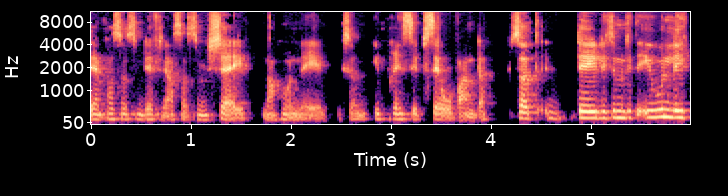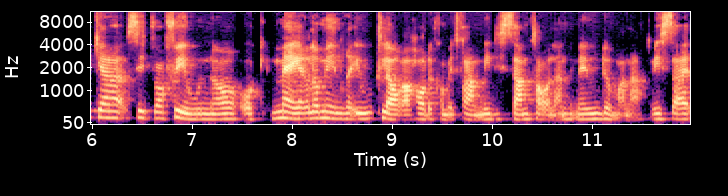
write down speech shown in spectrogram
den person som definieras som tjej när hon är liksom i princip sovande. Så att det är liksom lite olika situationer och mer eller mindre oklara har det kommit fram i samtalen med ungdomarna. Vissa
